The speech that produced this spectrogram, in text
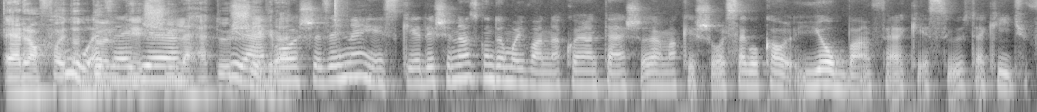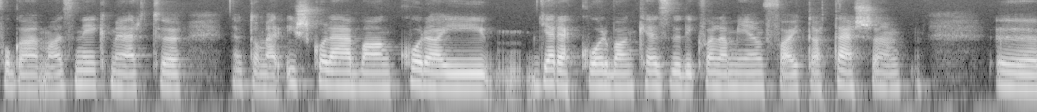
Erre a fajta Hú, döntési ez egy, lehetőségre? Világos, ez egy nehéz kérdés. Én azt gondolom, hogy vannak olyan társadalmak és országok, ahol jobban felkészültek, így fogalmaznék, mert nem tudom, már iskolában, korai gyerekkorban kezdődik valamilyen fajta társadalom ö,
